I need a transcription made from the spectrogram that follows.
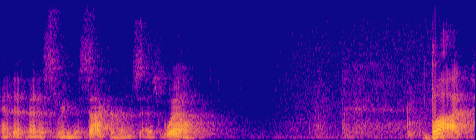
and administering the sacraments as well. But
